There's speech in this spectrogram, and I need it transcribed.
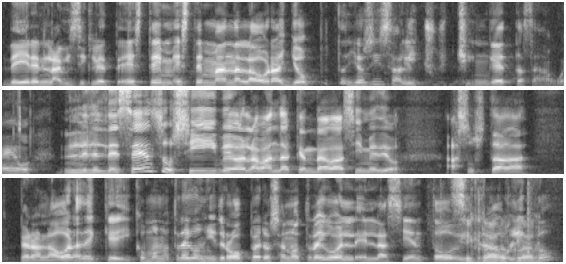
de, ir en la bicicleta. Este, este man a la hora, yo, puta, yo sí salí chinguetas a huevo. En el descenso sí veo la banda que andaba así medio asustada. Pero a la hora de que, y como no traigo ni dropper, o sea, no traigo el, asiento hidráulico,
